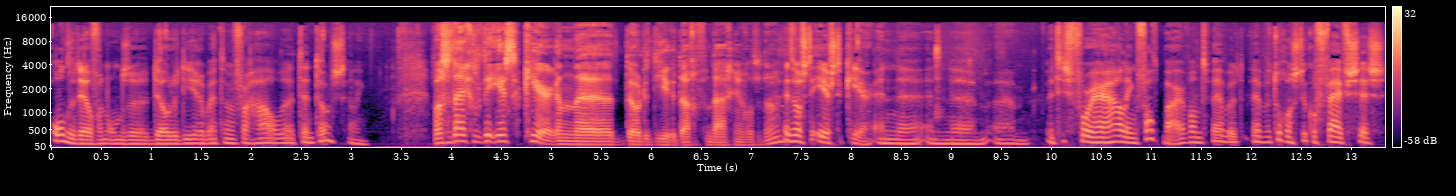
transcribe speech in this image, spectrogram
onderdeel van onze dode dieren met een verhaal eh, tentoonstelling. Was het eigenlijk de eerste keer een eh, dode dierendag vandaag in Rotterdam? Het was de eerste keer. En, eh, en ehm, het is voor herhaling vatbaar. Want we hebben, we hebben toch een stuk of vijf, zes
